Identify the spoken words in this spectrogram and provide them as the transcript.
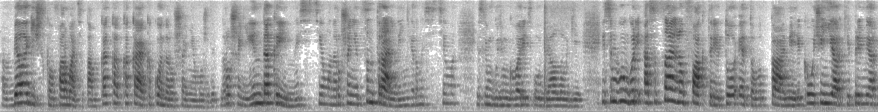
В биологическом формате там какая, какое нарушение может быть? Нарушение эндокринной системы, нарушение центральной нервной системы, если мы будем говорить о биологии. Если мы будем говорить о социальном факторе, то это вот та Америка, очень яркий пример.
